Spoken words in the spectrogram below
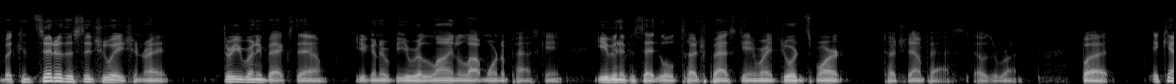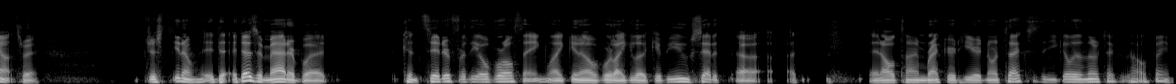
but consider the situation, right? Three running backs down. You're going to be relying a lot more on the pass game, even if it's that little touch pass game, right? Jordan Smart touchdown pass. That was a run, but it counts, right? Just you know, it it doesn't matter, but consider for the overall thing. Like you know, if we're like, look, if you set a, a an all time record here at North Texas, then you go to the North Texas Hall of Fame.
